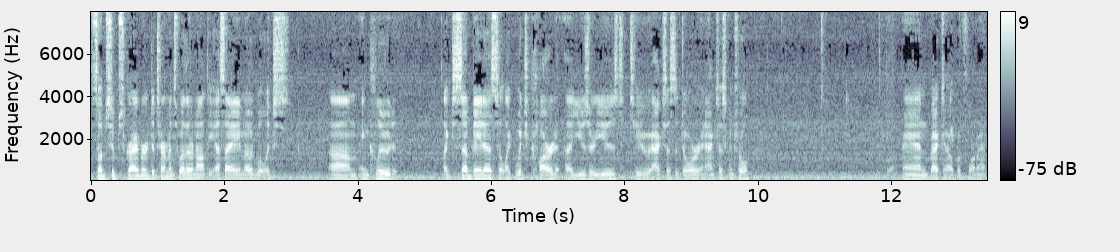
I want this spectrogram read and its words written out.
Subscriber determines whether or not the SIA mode will um, include like sub data, so like which card a user used to access a door in access control and back to output format.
